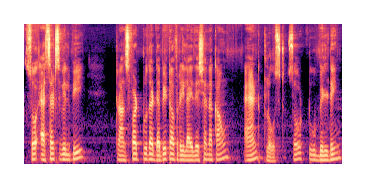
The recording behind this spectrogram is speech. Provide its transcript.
so assets will be transferred to the debit of realization account and closed. So to building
